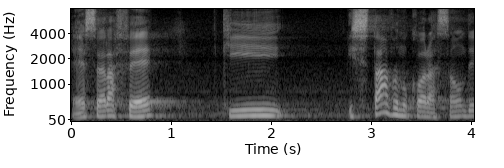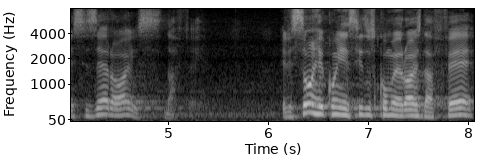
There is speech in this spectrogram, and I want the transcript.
Essa era a fé que estava no coração desses heróis da fé. Eles são reconhecidos como heróis da fé,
